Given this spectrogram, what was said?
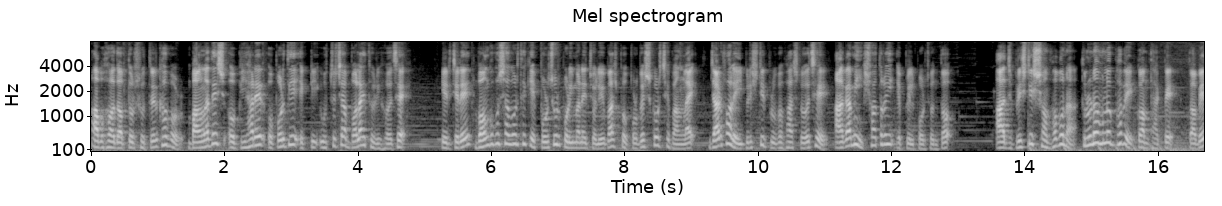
আবহাওয়া দপ্তর সূত্রের খবর, বাংলাদেশ ও বিহারের ওপর দিয়ে একটি উচ্চচাপ বলয় তৈরি হয়েছে। এর জেরে বঙ্গোপসাগর থেকে প্রচুর পরিমাণে জলীয় বাষ্প প্রবেশ করছে বাংলায়, যার ফলেই বৃষ্টির পূর্বাভাস রয়েছে আগামী সতেরোই এপ্রিল পর্যন্ত। আজ বৃষ্টির সম্ভাবনা তুলনামূলকভাবে কম থাকবে। তবে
